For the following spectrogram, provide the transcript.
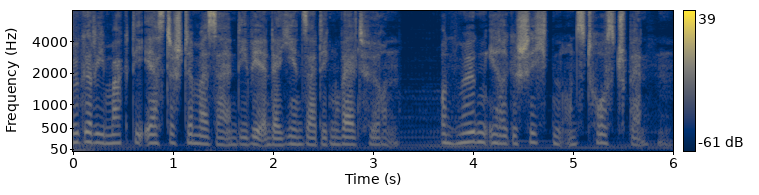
Möge Rimak die erste Stimme sein, die wir in der jenseitigen Welt hören. Und mögen ihre Geschichten uns Trost spenden.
